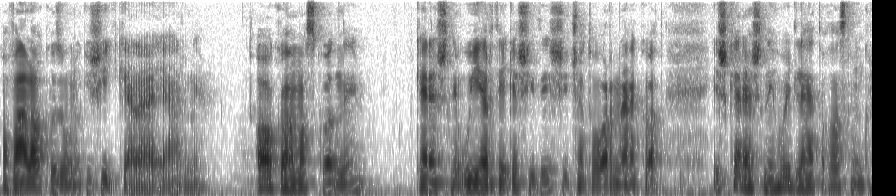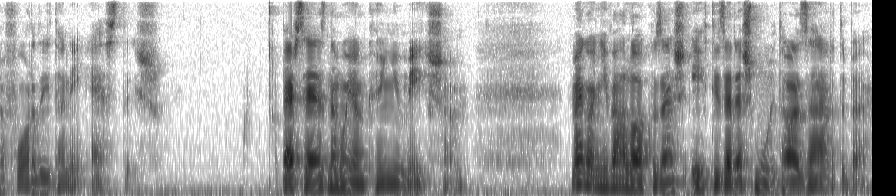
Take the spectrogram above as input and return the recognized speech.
a vállalkozónak is így kell eljárni. Alkalmazkodni, keresni új értékesítési csatornákat, és keresni, hogy lehet a hasznunkra fordítani ezt is. Persze ez nem olyan könnyű mégsem. Meg annyi vállalkozás évtizedes múltal zárt be.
